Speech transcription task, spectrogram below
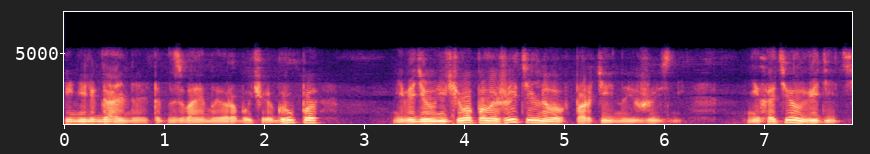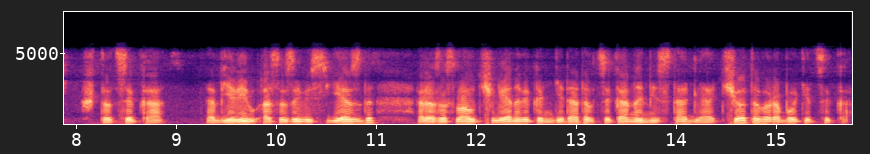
и нелегальная так называемая рабочая группа, не видел ничего положительного в партийной жизни, не хотел видеть, что ЦК, объявив о созыве съезда, разослал членов и кандидатов ЦК на места для отчета о работе ЦК,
